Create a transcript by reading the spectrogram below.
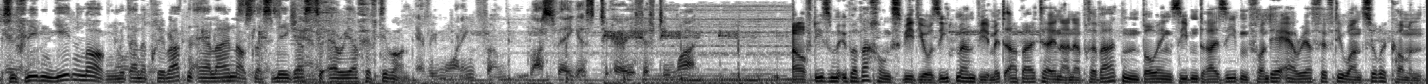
Sie fliegen jeden Morgen mit einer privaten Airline aus Las Vegas zu Area 51. Auf diesem Überwachungsvideo sieht man, wie Mitarbeiter in einer privaten Boeing 737 von der Area 51 zurückkommen.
